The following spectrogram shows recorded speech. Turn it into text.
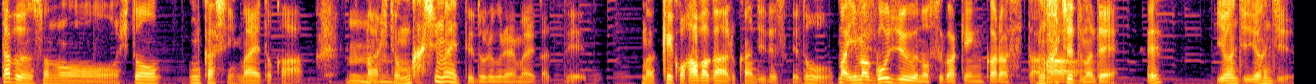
多分、その、人、昔前とか、うんまあ、一昔前ってどれぐらい前かって、まあ、結構幅がある感じですけど、まあ今50の菅犬からしたら。ちょっと待って。え ?40、40。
